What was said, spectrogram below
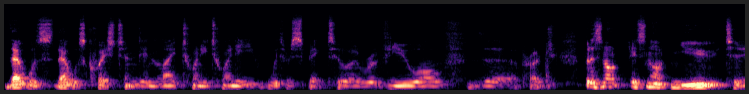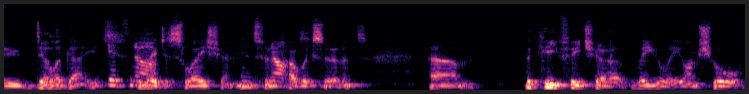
that was that was questioned in late 2020 with respect to a review of the approach. But it's not it's not new to delegate legislation it's to not. public servants. Um, the key feature legally, I'm sure,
